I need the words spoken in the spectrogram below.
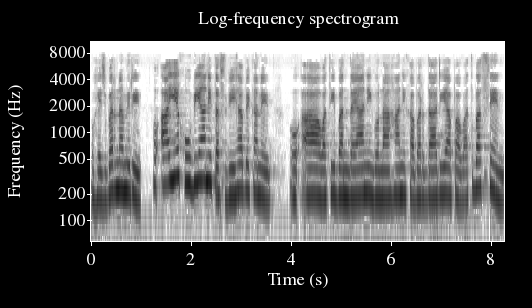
و ہجبر نہ و آئیے خوبیانی تسبیحہ بکنید۔ او آوتی بندیانی، گناہانی خبرداریا پا وت بسین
